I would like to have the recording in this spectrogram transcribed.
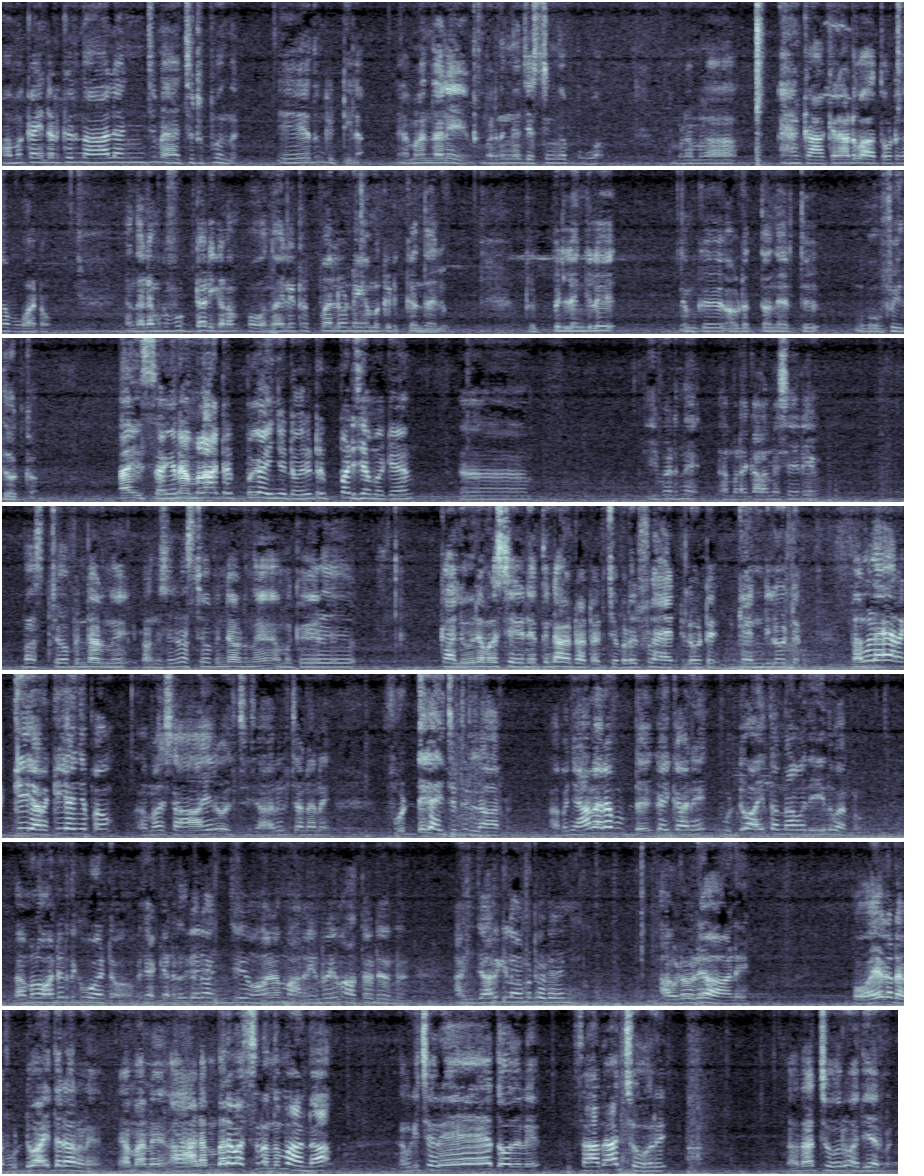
നമുക്ക് അതിന്റെ ഇടയ്ക്ക് ഒരു നാലഞ്ച് മാച്ച് ട്രിപ്പ് വന്ന്. ഏതും കിട്ടിയില്ല. നമ്മളെന്തായാലേ ഇവിടെ നിന്ന് ജസ്റ്റ് ഇങ്ങനെ പോവാം. നമ്മൾ നമ്മളാ കാക്കനാട് ഭാഗത്തോട്ട് ഇങ്ങനെ പോവാം കേട്ടോ. എന്തായാലും നമുക്ക് ഫുഡ് അടിക്കണം. പോകുന്നതിൽ ട്രിപ്പ് വല്ലതും ഉണ്ടെങ്കിൽ നമുക്ക് എടുക്കാം എന്തായാലും. ട്രിപ്പ് ഇല്ലെങ്കിൽ നമുക്ക് അവിടെ എത്താൻ നേരത്ത് ഓഫ് ചെയ്ത് വെക്കാം. ഐസ് അങ്ങനെ നമ്മൾ ആ ട്രിപ്പ് കഴിഞ്ഞിട്ടോ ഒരു ട്രിപ്പ് അടിച്ച് നമുക്ക് ഇവിടുന്ന് നമ്മുടെ കളമശ്ശേരി ബസ് സ്റ്റോപ്പിന്റെ അവിടുന്ന് കളമശ്ശേരി ബസ് സ്റ്റോപ്പിന്റെ അവിടുന്ന് നമുക്ക് കലൂർ നമ്മളെ സ്റ്റേഡിയത്തിന്റെ അങ്ങോട്ട് അടിച്ചു ഇവിടെ ഒരു ഫ്ലാറ്റിലോട്ട് കെന്റിലോട്ട്. അപ്പം നമ്മളെ ഇറക്കി ഇറക്കി കഴിഞ്ഞപ്പം നമ്മളെ ഷാഹിർ വിളിച്ചു ഷാഹിർ വിളിച്ചാണ്ടാണ്. ഫുഡ് കഴിച്ചിട്ടില്ല അപ്പം ഞാൻ വരെ ഫുഡ് കഴിക്കാൻ ഫുഡ് വാങ്ങി തന്നാൽ മതി എന്ന് പറഞ്ഞു നമ്മൾ ഓന്റെ അടുത്തേക്ക് പോകട്ടോ അപ്പോൾ ചെക്കന്റെ അടുത്തേക്ക് ഒരു അഞ്ച് ഓനെ മറൈൻ ഡ്രൈവ് ഭാഗത്തോട്ട് വരുന്നു അഞ്ചാറ് കിലോമീറ്റർ ഇവിടെ അവിടെ ഇവിടെ ആണ്. പോയ കേട്ടെ ഫുഡ് വാങ്ങി തരാറാണ്. ഞാൻ പറഞ്ഞു ആഡംബര ഭക്ഷണമൊന്നും വേണ്ട. നമുക്ക് ചെറിയ തോതിൽ സാധാ ചോറ്. സാധാ ചോറ് മതിയായിരുന്നു.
